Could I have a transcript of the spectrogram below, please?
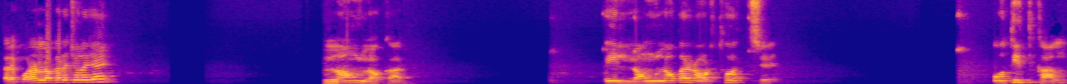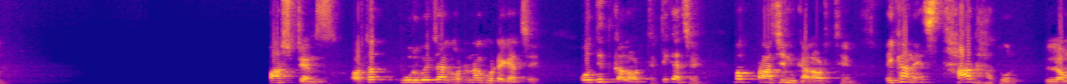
তাহলে পরের লকারে চলে যায় লং লকার এই লং লকারের অর্থ হচ্ছে অতীতকাল। পাস্ট টেন্স অর্থাৎ পূর্বে যা ঘটনা ঘটে গেছে অতীতকাল অর্থে ঠিক আছে? বা প্রাচীনকাল অর্থে। এখানে স্থা ধাতুর লং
